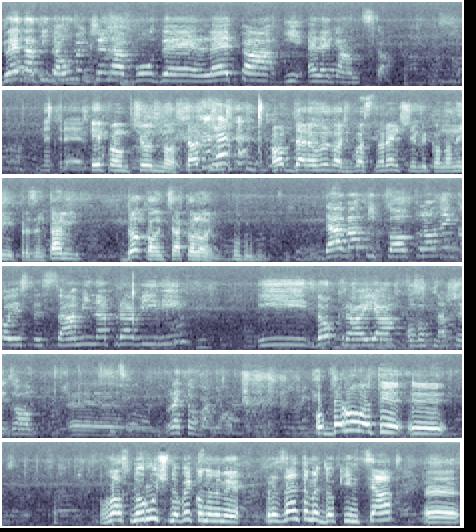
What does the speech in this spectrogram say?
gledati da uvek žena bude lepa i elegantska. Не треба. I punkt siódmy, ostatni. Obdarowywać własnoręcznie wykonanymi prezentami do końca kolonii. Davati poklone koje ste sami napravili i do kraja ovog našego e, letovanja. ovdje. Обдаровувати е, власноручно виконаними презентами до кінця е,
